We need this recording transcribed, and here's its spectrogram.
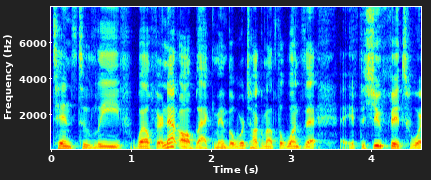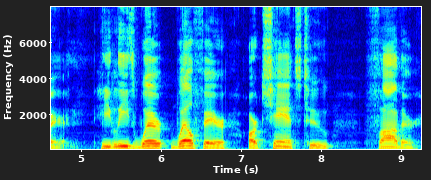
tends to leave welfare, not all black men, but we're talking about the ones that, if the shoe fits, wear it. He leaves welfare or chance to father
